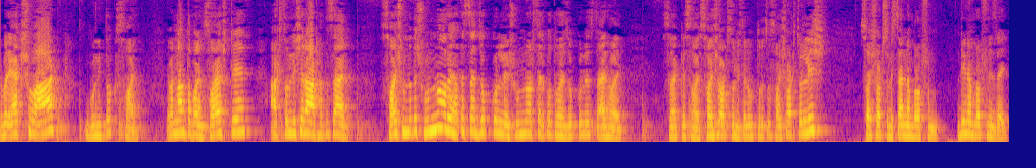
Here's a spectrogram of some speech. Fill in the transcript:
এবার একশো আট গুণিতক ছয়। এবার নামতে পারেন, ছয় আষ্টে আটচল্লিশের আট, হাতে চার। ছয় শূন্যতে শূন্য আর ওই হাতে চার যোগ করলে শূন্য আর চার কত হয়? যোগ করলে চার হয়। ছয় একে ছয়, ছয়শো আটচল্লিশ। তাহলে উত্তর হচ্ছে ছয়শো আটচল্লিশ ছয়শো আটচল্লিশ, চার নম্বর option D number option is right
